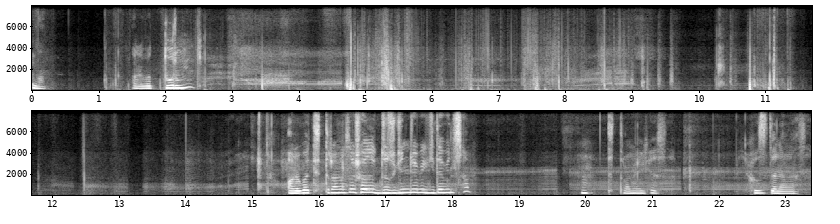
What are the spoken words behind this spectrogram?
Ulan. Araba durmuyor ki. Araba titremese şöyle düzgünce bir gidebilsem. Hı, titremeyi kesti. Hız denemesi.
